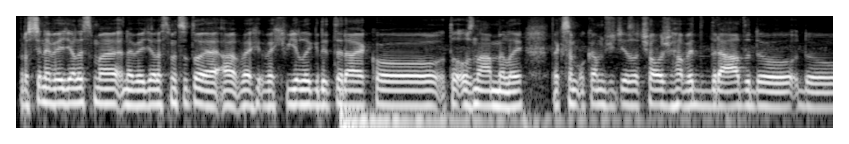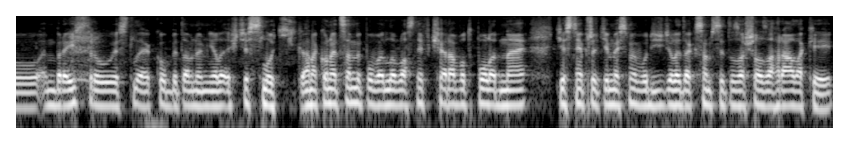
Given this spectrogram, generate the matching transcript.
Prostě nevěděli jsme, nevěděli jsme, co to je a ve, ve chvíli, kdy teda jako to oznámili, tak jsem okamžitě začal žhavit drát do, do Embraceru, jestli jako by tam neměli ještě slotík a nakonec se mi povedlo vlastně včera odpoledne, těsně předtím, než jsme odjížděli, tak jsem si to zašel zahrát taky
